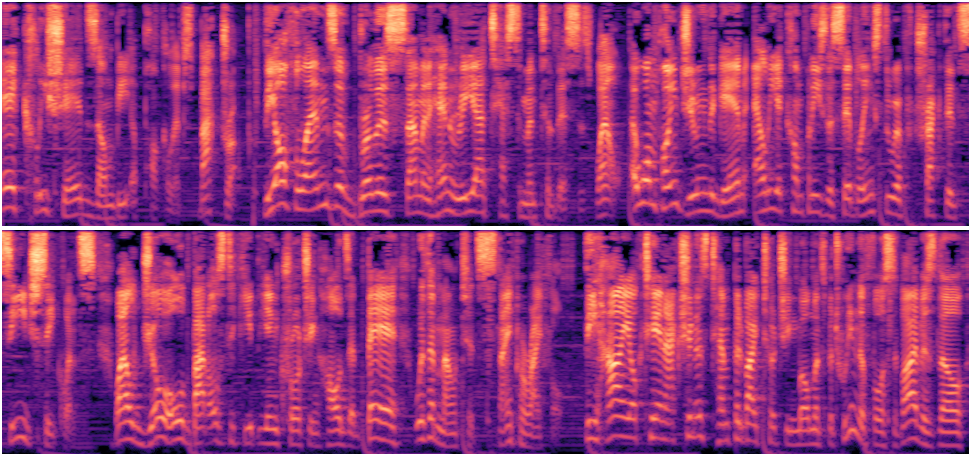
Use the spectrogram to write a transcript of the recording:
a cliched zombie apocalypse backdrop. The awful ends of brothers Sam and Henry are testament to this as well. At one point during the game, Ellie accompanies the siblings through a protracted siege sequence, while Joel battles to keep the encroaching hordes at bay with a mounted sniper rifle. The high octane action is tempered by touching moments between the four survivors, though,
